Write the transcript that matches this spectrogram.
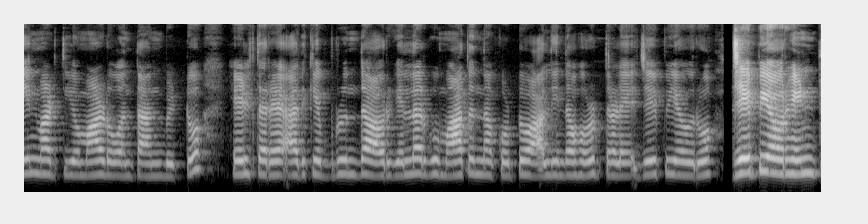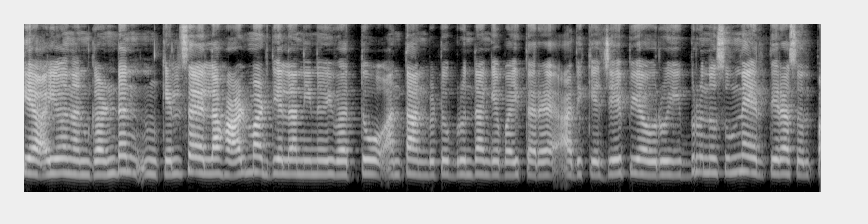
ಏನು ಮಾಡ್ತೀಯೋ ಮಾಡು ಅಂತ ಅಂದ್ಬಿಟ್ಟು ಹೇಳ್ತಾರೆ. ಅದಕ್ಕೆ ಬೃಂದ ಅವ್ರಿಗೆಲ್ಲರಿಗೂ ಮಾತನ್ನು ಕೊಟ್ಟು ಅಲ್ಲಿಂದ ಹೊರಡ್ತಾಳೆ. ಜೆ ಪಿ ಅವರು, ಜೆ ಪಿ ಅವ್ರ ಹೆಂಡತಿ, ಅಯ್ಯೋ ನನ್ನ ಗಂಡನ ಕೆಲಸ ಎಲ್ಲ ಹಾಳು ಮಾಡಿದೆಯಲ್ಲ ನೀನು ಇವತ್ತು? ಅಂತ ಅಂದ್ಬಿಟ್ಟು ಬೃಂದಂಗೆ ಬೈತಾರೆ. ಅದಕ್ಕೆ ಜೆ ಪಿ ಅವರು ಇಬ್ಬರೂ ಸುಮ್ಮನೆ ಇರ್ತೀರಾ ಸ್ವಲ್ಪ?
